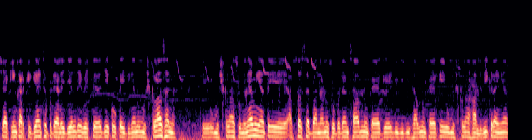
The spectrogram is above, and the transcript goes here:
ਚੈਕਿੰਗ ਕਰਕੇ ਗਿਆ ਇੱਥੇ ਪਟਿਆਲੇ ਜੇਲ੍ਹ ਦੇ ਵਿੱਚ। ਜੇ ਕੋਈ ਕੈਦੀਆਂ ਨੂੰ ਮੁਸ਼ਕਲਾਂ ਸਨ ਤੇ ਉਹ ਮੁਸ਼ਕਲਾਂ ਸੁਣੀਆਂ ਵੀ ਆ ਤੇ ਅਫਸਰ ਸਾਹਿਬਾਨਾਂ ਨੂੰ ਸੁਪਰਡੈਂਟ ਸਾਹਿਬ ਨੂੰ ਕਹਿ ਕੇ, ਡੀਜੀਪੀ ਸਾਹਿਬ ਨੂੰ ਕਹਿ ਕੇ ਉਹ ਮੁਸ਼ਕਲਾਂ ਹੱਲ ਵੀ ਕਰਾਈਆਂ।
